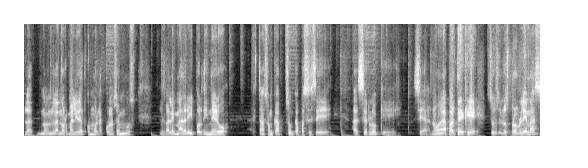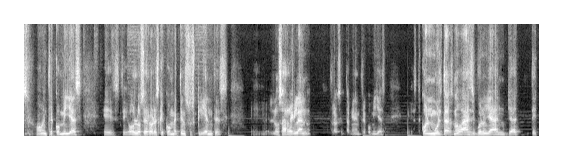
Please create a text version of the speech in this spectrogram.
la, la, normalidad como la conocemos, les vale madre y por dinero están, son, son capaces de hacer lo que sea, ¿no? Aparte de que los problemas, entre comillas, este, o los errores que cometen sus clientes, eh, los arreglan, también entre comillas, este, con multas, ¿no? Ah, bueno, ya, ya te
